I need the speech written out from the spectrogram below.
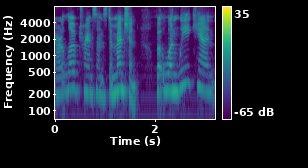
Our love transcends dimension. But when we can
